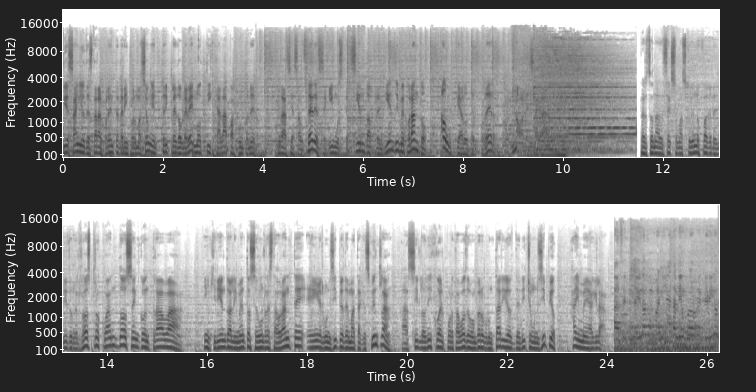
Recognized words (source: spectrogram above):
10 años de estar al frente de la información en www.notijalapa.net. Gracias a ustedes seguimos creciendo, aprendiendo y mejorando, aunque a los del poder no les agrade. Persona de sexo masculino fue agredido en el rostro cuando se encontraba ingiriendo alimentos en un restaurante en el municipio de Mataquescuintla. Así lo dijo el portavoz de bomberos voluntarios de dicho municipio, Jaime Aguilar. A 71 compañías también fueron requeridos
